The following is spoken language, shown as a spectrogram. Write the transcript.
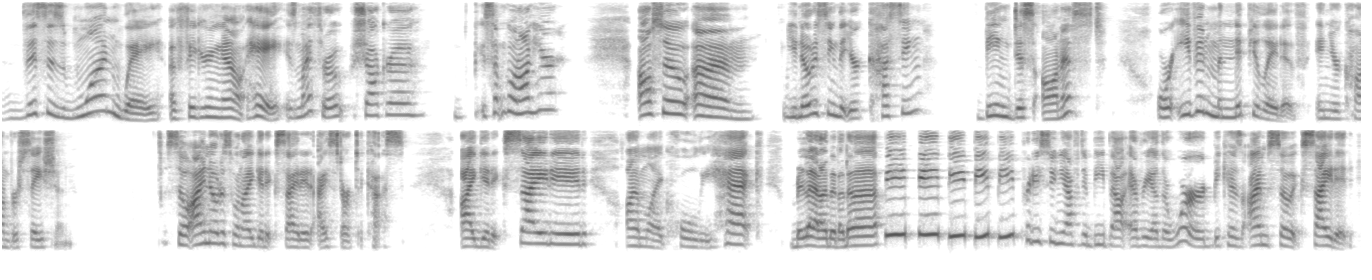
this is one way of figuring out, hey, is my throat chakra is something going on here? Also, um, you noticing that you're cussing, being dishonest, or even manipulative in your conversation. So I notice when I get excited, I start to cuss. I get excited. I'm like, holy heck, blah, blah, blah, blah, beep, beep, beep, beep, beep. Pretty soon you have to beep out every other word because I'm so excited.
